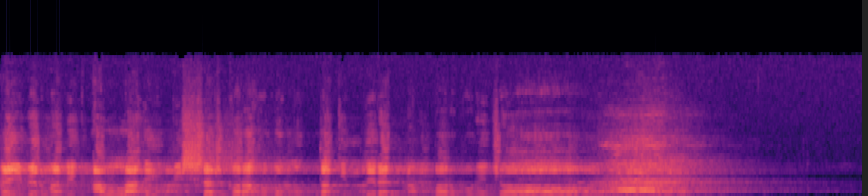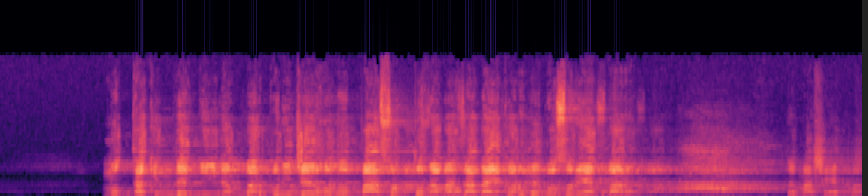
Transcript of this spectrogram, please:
গাইবের মালিক আল্লাহ এই বিশ্বাস করা হলো মুত্তাকিনদের এক নাম্বার পরিচয়। মুত্তাকিনদের দুই নাম্বার পরিচয় হলো পাঁচ নামাজ আদায় করবে বছরে একবার। মাসে একবার।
